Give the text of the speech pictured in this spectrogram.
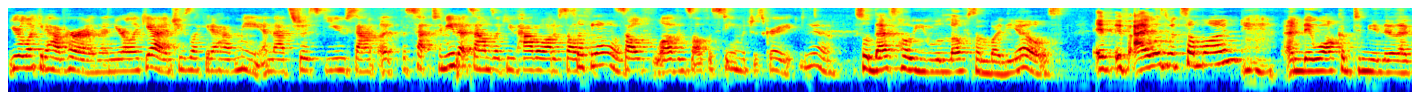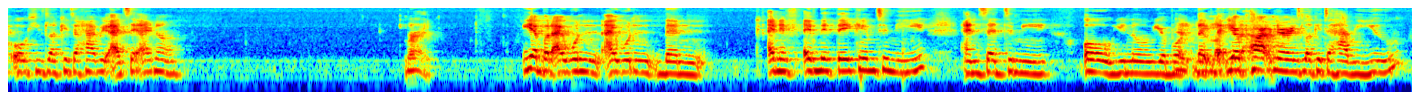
you're lucky to have her, and then you're like, yeah, and she's lucky to have me, and that's just you sound like the sa- to me that sounds like you have a lot of self Self-love. self love and self esteem, which is great. Yeah. So that's how you will love somebody else. If if I was with someone Mm-hmm. and they walk up to me and they're like, "Oh, he's lucky to have you," I'd say, "I know." Right. Yeah, but I wouldn't. I wouldn't then. And if and if they came to me and said to me, "Oh, you know, your boy, you're like your partner is lucky to have you,"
